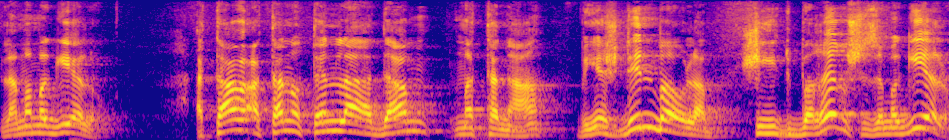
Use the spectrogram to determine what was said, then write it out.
למה מגיע לו? אתה, אתה נותן לאדם מתנה, ויש דין בעולם, שיתברר שזה מגיע לו.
